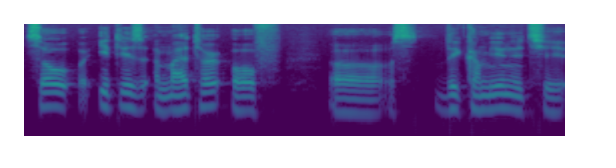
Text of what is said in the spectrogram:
So it is a matter of the community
